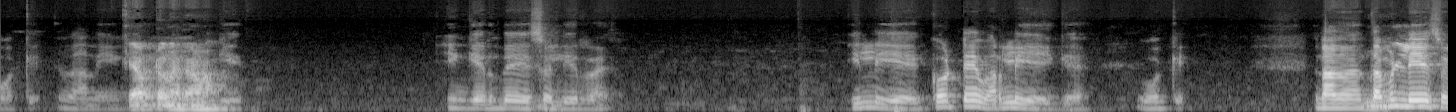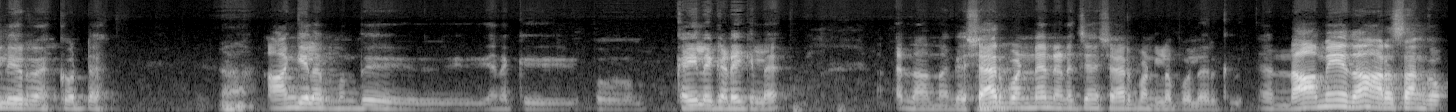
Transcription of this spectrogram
ஓகே. கேப்டனை காணோம். இங்க- இருந்தே சொல்லிடுறேன் இல்லையே கோட்டே வரலையே இங்க. ஓகே. நான் தமிழ்லயே சொல்லிடுறேன் கோட்டை. ஆங்கிலம் வந்து எனக்கு இப்போ கையில கிடைக்கல. நான் அங்க ஷேர் பண்ணேன்னு நினைச்சேன் ஷேர் பண்ணல போல இருக்கு நாமே தான் அரசாங்கம்.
